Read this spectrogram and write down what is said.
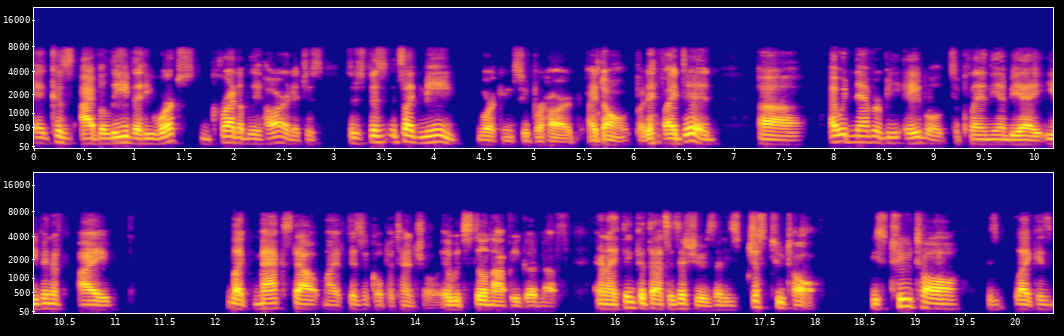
because I believe that he works incredibly hard. It just there's it's like me working super hard. I don't, but if I did, uh, I would never be able to play in the NBA, even if I like maxed out my physical potential. It would still not be good enough. And I think that that's his issue is that he's just too tall. He's too tall. His like his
